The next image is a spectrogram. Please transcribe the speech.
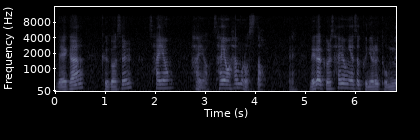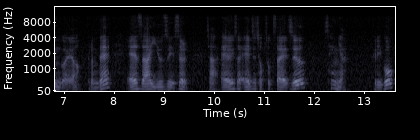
내가 그것을 사용하여 사용함으로써 네, 내가 그걸 사용해서 그녀를 돕는 거예요. 그런데 as I use it을 자 여기서 as 접속사 as 생략 그리고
